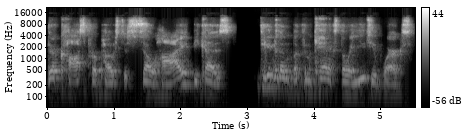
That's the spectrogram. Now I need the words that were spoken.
their cost per post is so high because to get into the, like the mechanics the way YouTube works,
